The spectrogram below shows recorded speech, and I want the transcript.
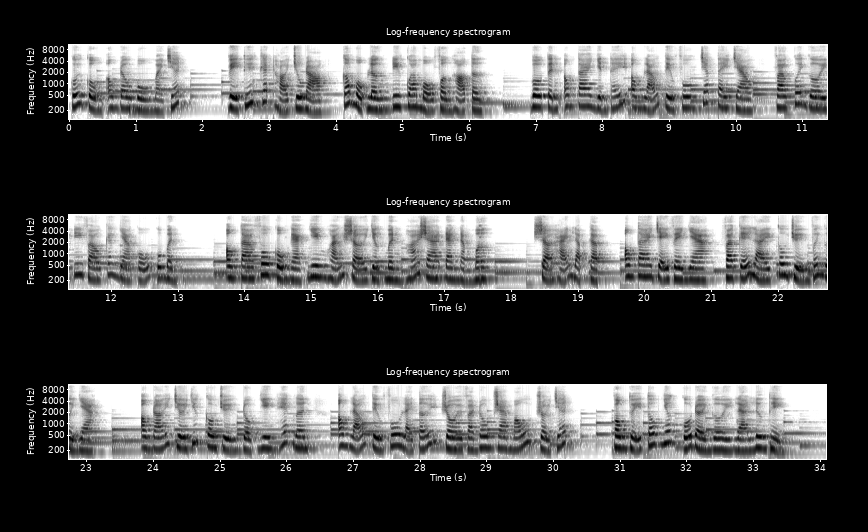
Cuối cùng ông đau buồn mà chết. Vị thuyết khách họ chu nọ có một lần đi qua mộ phần họ từ Vô tình ông ta nhìn thấy ông lão tiều phu chắp tay chào và quay người đi vào căn nhà cũ của mình. Ông ta vô cùng ngạc nhiên hoảng sợ giật mình hóa ra đang nằm mơ. Sợ hãi lập cập, ông ta chạy về nhà và kể lại câu chuyện với người nhà. Ông nói chưa dứt câu chuyện đột nhiên hét lên, ông lão tiều phu lại tới rồi và nôn ra máu rồi chết. Phong thủy tốt nhất của đời người là lương thiện.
